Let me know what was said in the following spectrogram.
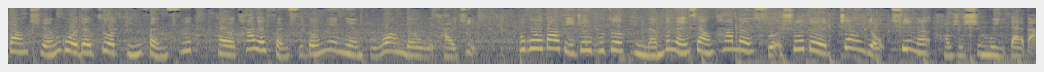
让全国的作品粉丝还有他的粉丝都念念不忘的舞台剧。不过，到底这部作品能不能像他们所说的这样有趣呢？还是拭目以待吧。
